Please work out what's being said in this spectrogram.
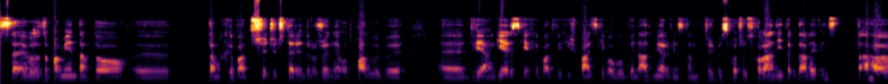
Z tego co pamiętam, to y, tam chyba trzy czy cztery drużyny odpadłyby. E, dwie angielskie, chyba dwie hiszpańskie, bo byłby nadmiar, więc tam ktoś by skoczył z Holandii i tak dalej, więc ta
